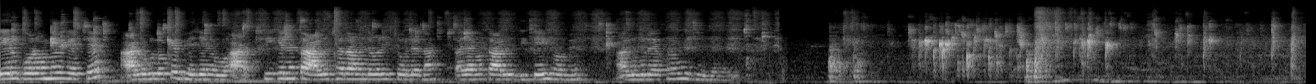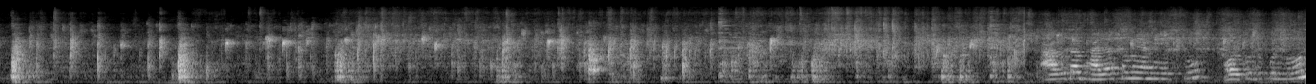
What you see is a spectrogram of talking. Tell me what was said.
তেল গরম হয়ে গেছে, আলুগুলোকে ভেজে নেব। আর চিকেনে তো আলু ছাড়া আমাদের বাড়ি চলে না, তাই আমাকে আলু দিতেই হবে। আলুগুলো এখন আমি ভেজে নেব। আলুটা ভাজার সময় আমি একটু অল্পটুকু নুন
